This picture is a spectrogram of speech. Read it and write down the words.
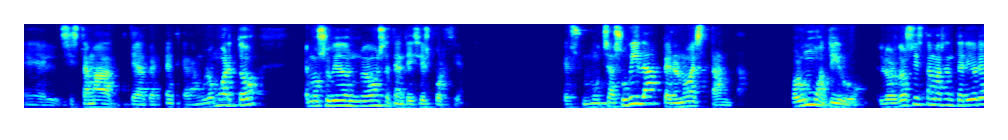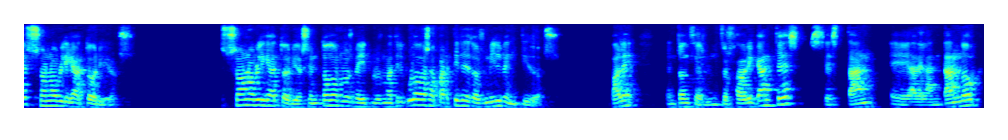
el sistema de advertencia de ángulo muerto, hemos subido un nuevo 76%. Es mucha subida, pero no es tanta. Por un motivo, los dos sistemas anteriores son obligatorios. Son obligatorios en todos los vehículos matriculados a partir de 2022. ¿Vale? Entonces, muchos fabricantes se están eh, adelantando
